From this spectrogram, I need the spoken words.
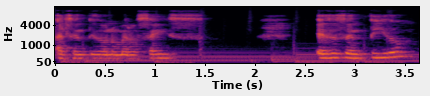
al sentido número 6. Ese sentido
